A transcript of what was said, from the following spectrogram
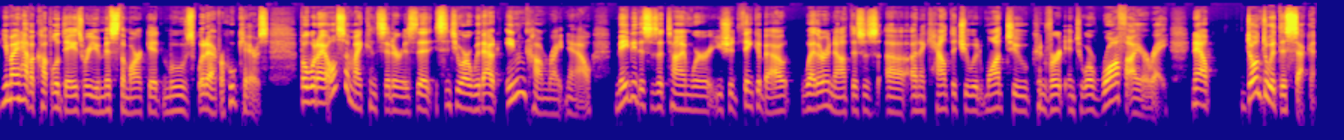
you might have a couple of days where you miss the market, moves, whatever, who cares? But what I also might consider is that since you are without income right now, maybe this is a time where you should think about whether or not this is uh, an account that you would want to convert into a Roth IRA. Now, don't do it this second.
